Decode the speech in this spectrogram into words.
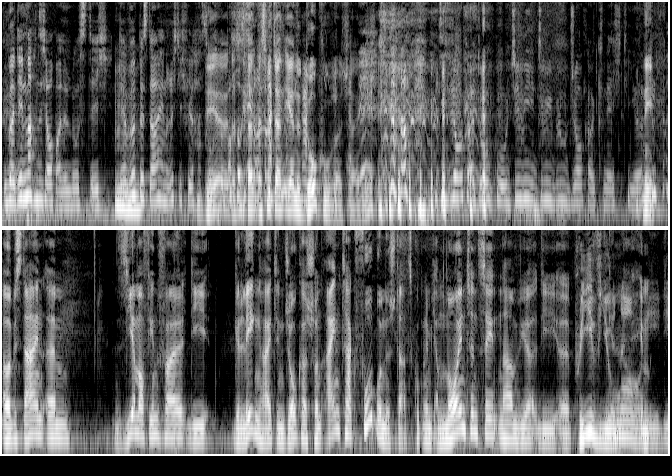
Über den machen sich auch alle lustig. Der wird bis dahin richtig viel Hass Mhm. Der, das, ist dann, das wird dann eher eine Doku wahrscheinlich. Die Joker-Doku. Jimmy, Jimmy Blue Joker-Knecht hier. Nee, aber bis dahin, ähm, Sie haben auf jeden Fall die Gelegenheit, den Joker schon einen Tag vor Bundesstaat zu gucken. Nämlich am 9.10. haben wir die äh, Preview Genau, im, die, die,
